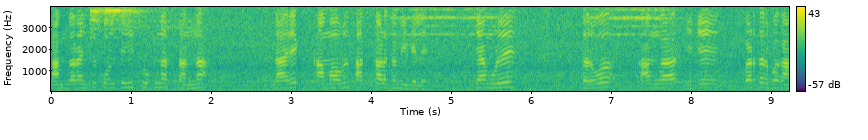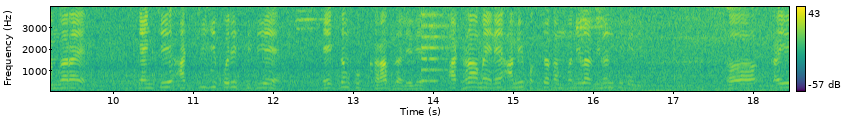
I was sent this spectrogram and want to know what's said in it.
कामगारांची कोणतीही चूक नसताना डायरेक्ट कामावरून तात्काळ कमी केले. त्यामुळे सर्व कामगार हे जे बडतर्फ कामगार आहे त्यांची आजची जी परिस्थिती आहे एकदम खूप खराब झालेली आहे. अठरा महिने आम्ही फक्त कंपनीला विनंती केली. काही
